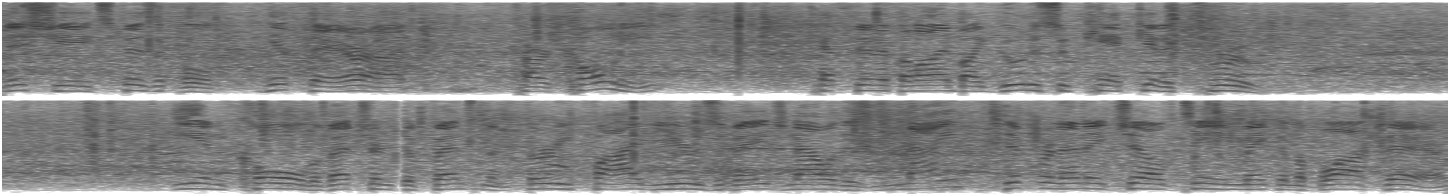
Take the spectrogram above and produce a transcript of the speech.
initiates physical hit there on Carcone. Kept in at the line by Gudas, who can't get it through. Ian Cole, the veteran defenseman, 35 years of age, now with his ninth different NHL team making the block there.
